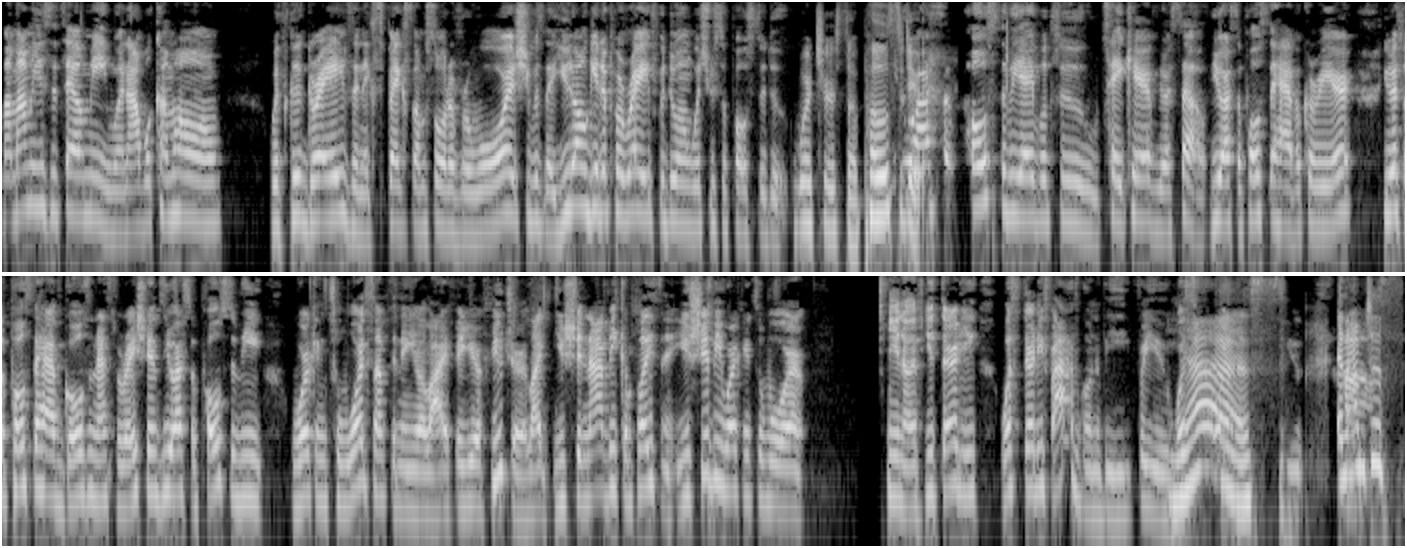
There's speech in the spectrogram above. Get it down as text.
my mama used to tell me when I would come home with good grades and expect some sort of reward. She was like, you don't get a parade for doing what you're supposed to do. What you're supposed you to do. You are supposed to be able to take care of yourself. You are supposed to have a career. You are supposed to have goals and aspirations. You are supposed to be working towards something in your life, in your future. Like you should not be complacent. You should be working toward you know, if you're 30, what's 35 going to be for you? What's yes. You? And um, I'm just,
